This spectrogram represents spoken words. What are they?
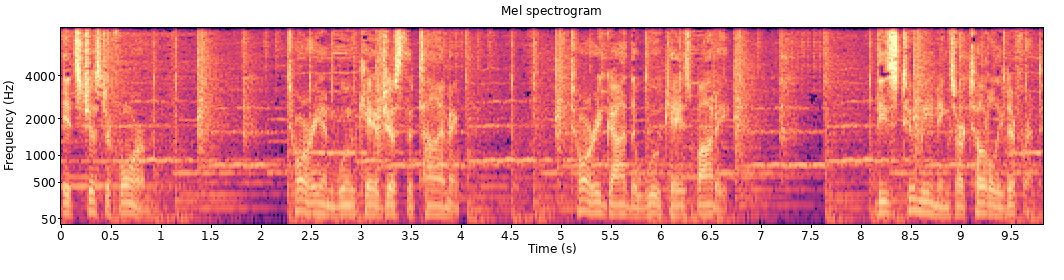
It's just a form. Tori and Uke adjust the timing. Tori guide the Uke's body. These two meanings are totally different.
